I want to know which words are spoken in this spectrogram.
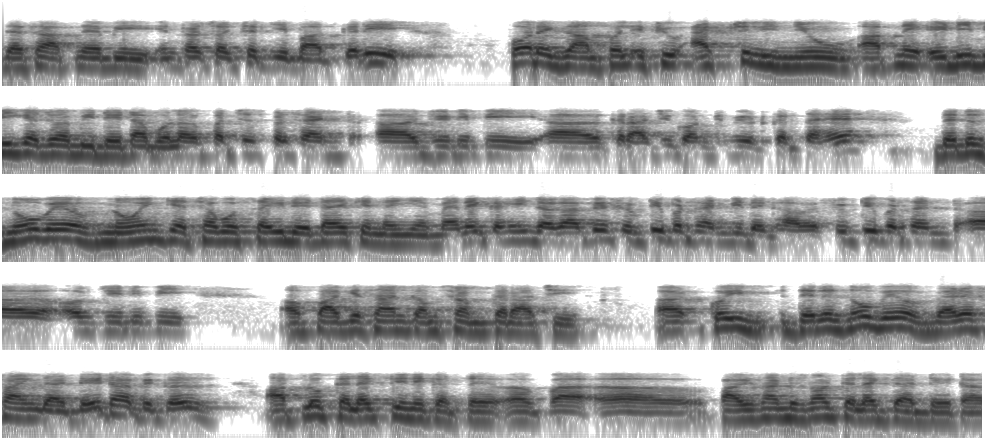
जैसा आपने अभी इंफ्रास्ट्रक्चर की बात करी for example if you actually knew आपने एडीबी का जो अभी डेटा बोला 25 परसेंट जीडीपी कराची कंट्रीब्यूट करता है there is no way of knowing कि अच्छा वो सही डेटा है कि नहीं है। मैंने कहीं जगह पे 50 परसेंट भी देखा हुआ 50 percent of GDP of Pakistan comes from Karachi कोई there is no way of verifying that data because आप लोग कलेक्ट ही नहीं करते। Pakistan does not collect that data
